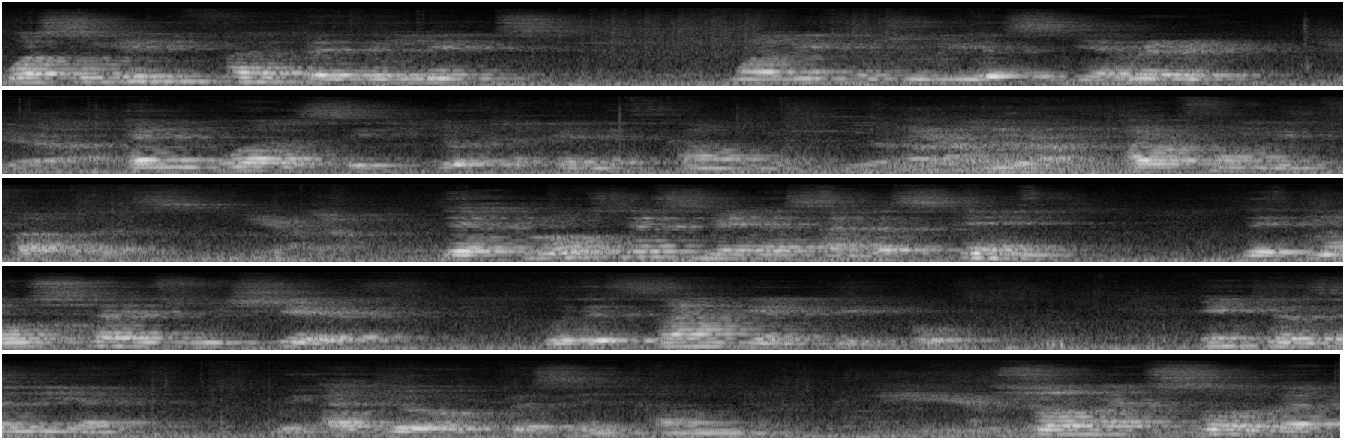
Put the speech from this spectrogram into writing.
were solidified by the late Mwalimu Julius Nyerere and Wazi Dr. Kenneth Kaunda, Yeah. our founding fathers. Their closeness made us understand the close ties we share with the Zambian people. In Tanzania, we adore President Kaunda. So much so that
